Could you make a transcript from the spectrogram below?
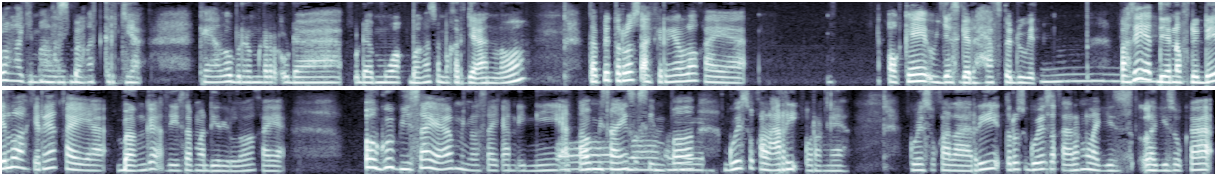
lo lagi malas hmm. banget kerja. Kayak lo bener-bener udah udah muak banget sama kerjaan lo. Tapi terus akhirnya lo kayak oke okay, we just gotta have to do it. Hmm. Pasti at the end of the day lo akhirnya kayak bangga sih sama diri lo kayak oh gue bisa ya menyelesaikan ini oh, atau misalnya sesimpel okay. gue suka lari orangnya gue suka lari terus gue sekarang lagi lagi suka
